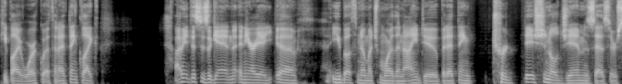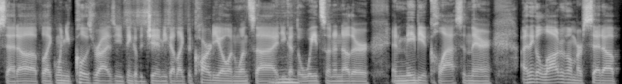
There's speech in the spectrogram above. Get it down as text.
people I work with. And I think like I mean, this is again an area uh, you both know much more than I do, but I think traditional gyms as they're set up, like when you close your eyes and you think of a gym, you got like the cardio on one side, mm-hmm. you got mm-hmm. the weights on another, and maybe a class in there. I think a lot of them are set up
